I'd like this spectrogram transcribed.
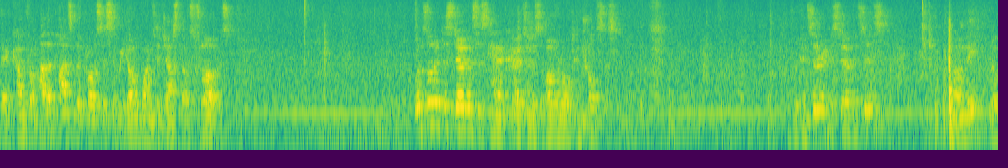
they come from other parts of the process and we don't want to adjust those flows. What sort of disturbances can occur to this overall control system? If we're considering disturbances, only. We'll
